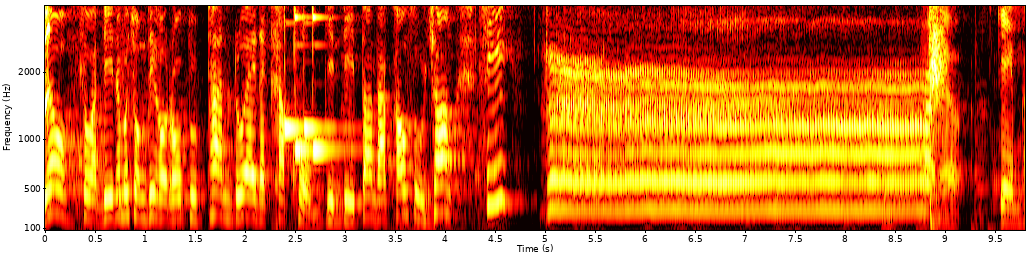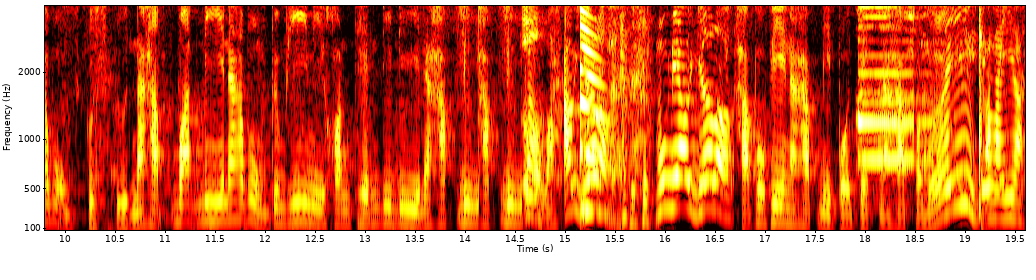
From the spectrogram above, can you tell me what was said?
โยสวัสดีท่านผู้ชมที่เคารพทุกท่านด้วยนะครับ ผมยินดีต้อนรับเข้าสู่ช่องซีกรมาแล้ว เกมครับผมกูสกูดนะครับวันนี้นะครับผมเพื่อนพี่มีคอนเทนต์ดีๆนะครับดีครับดีเปล่าวะเออเอาเยอะเหรอมุกนี้เอาเยอะเหรอครับพวกพี่นะครับมีโปรเจกต์นะครับของเฮ้ยอะไรอะ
